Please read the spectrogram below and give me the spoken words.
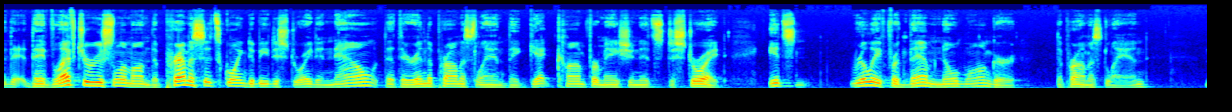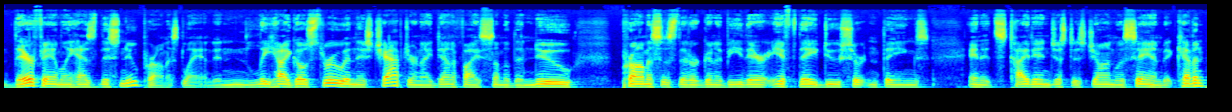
they've left Jerusalem on the premise it's going to be destroyed, and now that they're in the promised land, they get confirmation it's destroyed. It's really for them no longer the promised land. Their family has this new promised land. And Lehi goes through in this chapter and identifies some of the new promises that are going to be there if they do certain things. And it's tied in just as John was saying. But Kevin,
